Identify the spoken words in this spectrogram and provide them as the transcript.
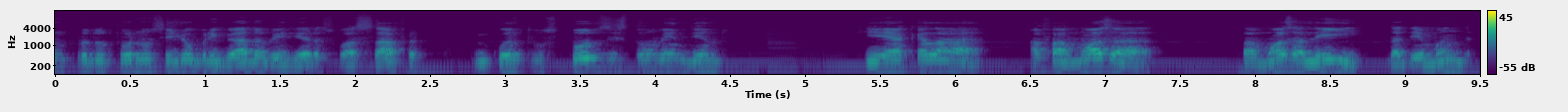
um produtor não seja obrigado a vender a sua safra enquanto todos estão vendendo, que é aquela a famosa famosa lei da demanda,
